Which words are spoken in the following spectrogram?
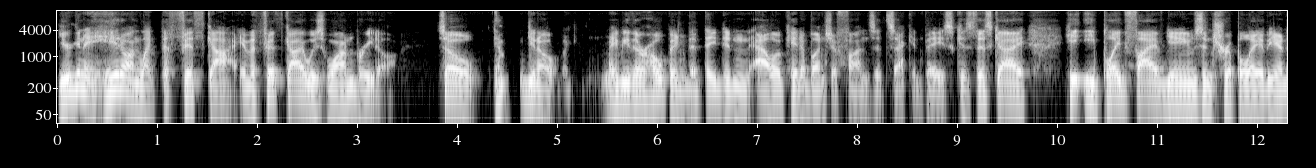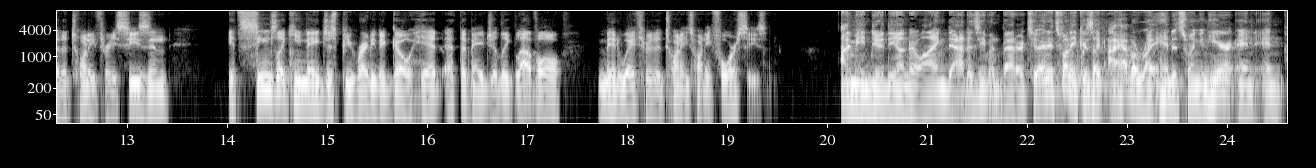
You're going to hit on like the fifth guy, and the fifth guy was Juan Brito. So you know, maybe they're hoping that they didn't allocate a bunch of funds at second base because this guy he he played five games in AAA at the end of the 23 season it seems like he may just be ready to go hit at the major league level midway through the 2024 season. I mean, dude, the underlying data is even better too. And it's funny because like I have a right-handed swing in here and and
